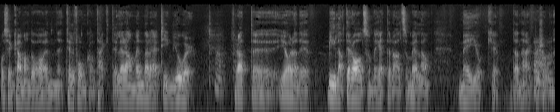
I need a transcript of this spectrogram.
Och sen kan man då ha en telefonkontakt eller använda det här TeamViewer Ja. för att eh, göra det bilateralt som det heter, alltså mellan mig och eh, den här personen.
